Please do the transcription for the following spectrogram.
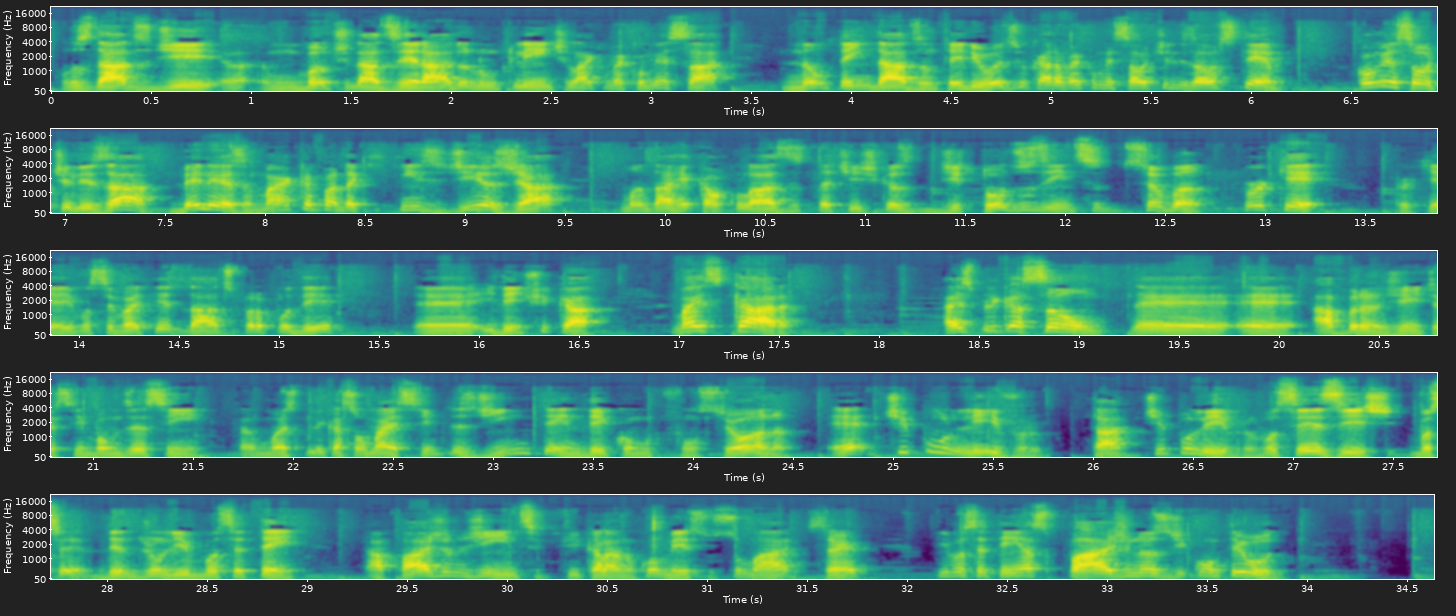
os dados de um banco de dados zerado num cliente lá que vai começar, não tem dados anteriores e o cara vai começar a utilizar o sistema. Começou a utilizar, beleza, marca para daqui 15 dias já mandar recalcular as estatísticas de todos os índices do seu banco. Por quê? Porque aí você vai ter dados para poder é, identificar. Mas, cara, a explicação é, é, abrangente, assim, vamos dizer assim, é uma explicação mais simples de entender como funciona, é tipo livro, tá? Tipo livro. Você existe, você dentro de um livro você tem a página de índice que fica lá no começo, o sumário, certo? E você tem as páginas de conteúdo.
